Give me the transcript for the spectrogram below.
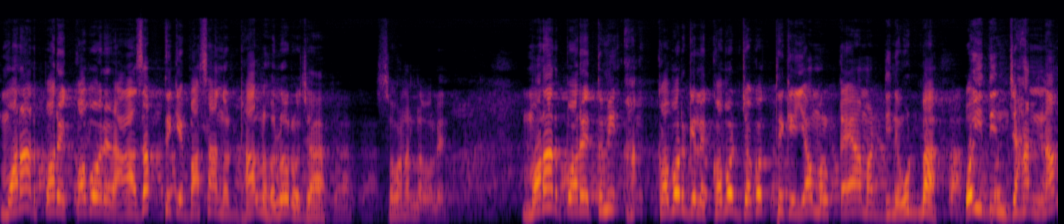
মরার পরে কবরের আজাব থেকে বাঁচানোর ঢাল হলো রোজা। সোহান আল্লাহ বলেন। মরার পরে তুমি কবর গেলে, কবর জগৎ থেকে ইয়ামল কেয়ামার দিনে উঠবা, ওই দিন জাহান নাম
